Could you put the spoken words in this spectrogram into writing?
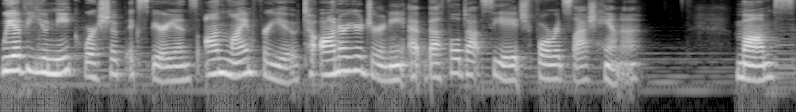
We have a unique worship experience online for you to honor your journey at bethel.ch forward slash Hannah. Moms,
